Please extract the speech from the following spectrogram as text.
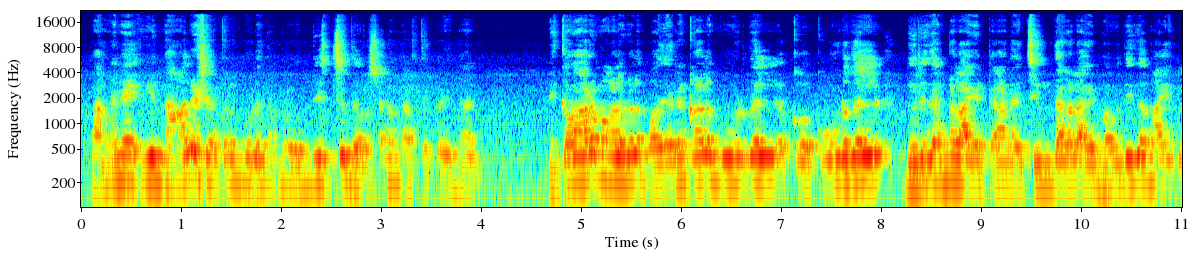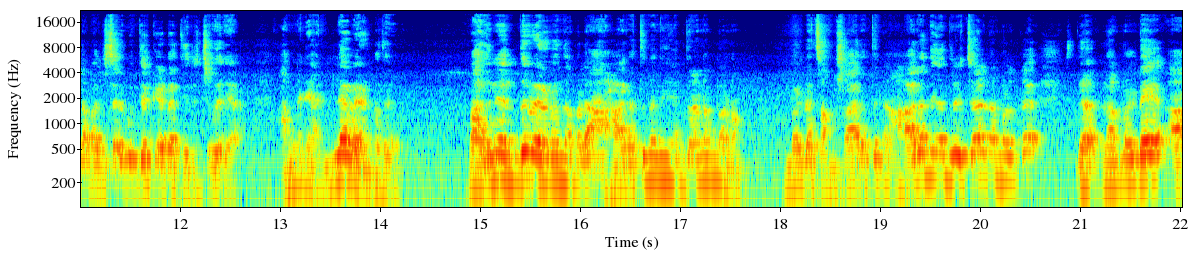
അപ്പം അങ്ങനെ ഈ നാല് ക്ഷേത്രം കൂടി നമ്മൾ ഒന്നിച്ച് ദർശനം നടത്തി കഴിഞ്ഞാൽ മിക്കവാറും ആളുകൾ അതിനേക്കാളും കൂടുതൽ കൂടുതൽ ദുരിതങ്ങളായിട്ടാണ് ചിന്തകളായി ഭൗതികമായിട്ടുള്ള മത്സരബുദ്ധിയൊക്കെയായിട്ട് തിരിച്ചു വരിക. അങ്ങനെയല്ല വേണ്ടത്. അപ്പം അതിന് എന്ത് വേണം? നമ്മൾ ആഹാരത്തിന് നിയന്ത്രണം വേണം. നമ്മളുടെ സംസാരത്തിന് ആഹാരം നിയന്ത്രിച്ചാൽ നമ്മൾക്ക് നമ്മളുടെ ആ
